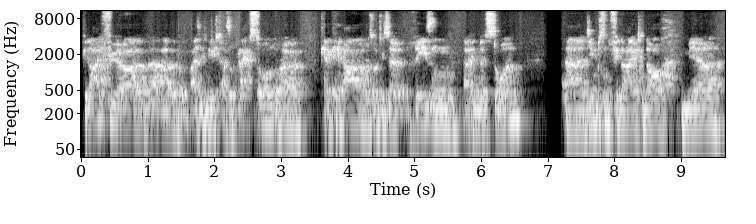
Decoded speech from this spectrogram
Vielleicht für, äh, weiß ich nicht, also Blackstone oder KKA oder so, diese Rieseninvestoren, äh, die müssen vielleicht noch mehr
